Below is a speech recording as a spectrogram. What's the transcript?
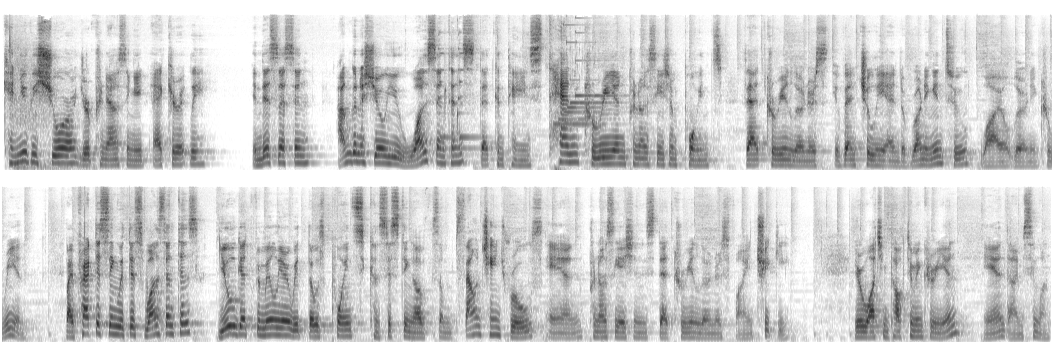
can you be sure you're pronouncing it accurately? In this lesson, I'm going to show you one sentence that contains 10 Korean pronunciation points that Korean learners eventually end up running into while learning Korean. By practicing with this one sentence, you'll get familiar with those points consisting of some sound change rules and pronunciations that Korean learners find tricky. You're watching Talk to Me in Korean, and I'm Singwon.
